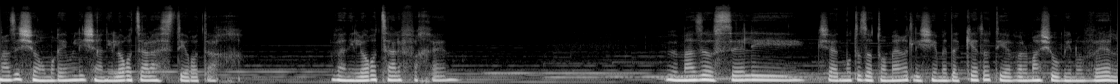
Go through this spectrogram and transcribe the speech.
מה זה שאומרים לי שאני לא רוצה להסתיר אותך, ואני לא רוצה לפחד? ומה זה עושה לי כשהדמות הזאת אומרת לי שהיא מדכאת אותי, אבל משהו בי נובל,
